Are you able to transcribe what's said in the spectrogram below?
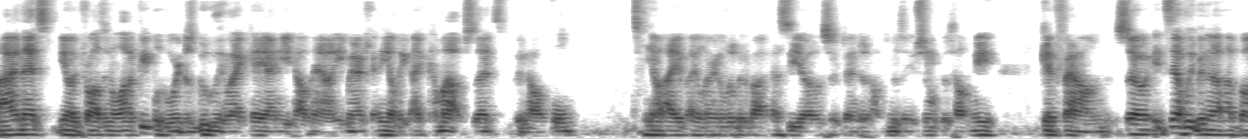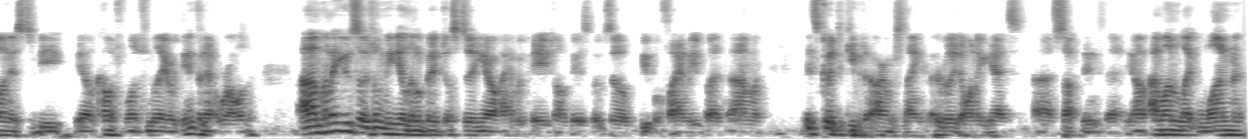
Uh, and that's, you know, it draws in a lot of people who are just Googling, like, hey, I need help now. I need marriage. I need help. I come up. So that's been helpful. You know, I, I learned a little bit about SEO, search engine optimization, which has helped me get found. So it's definitely been a, a bonus to be, you know, comfortable and familiar with the internet world. Um, and I use social media a little bit just to, you know, I have a page on Facebook so people find me, but um, it's good to keep it at arm's length. I really don't want to get uh, sucked into that. You know, I'm on like one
